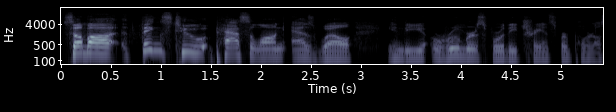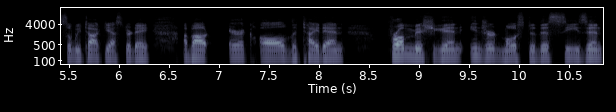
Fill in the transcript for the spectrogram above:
Some uh, things to pass along as well in the rumors for the transfer portal. So we talked yesterday about Erick All, the tight end from Michigan, injured most of this season,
